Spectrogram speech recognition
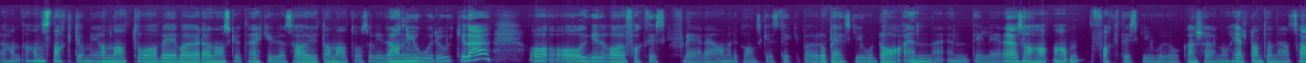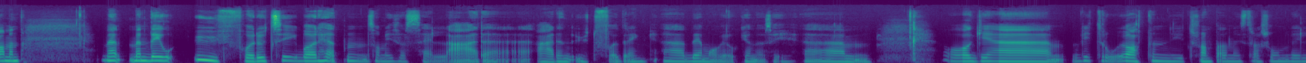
han, han, snakket jo mye om Nato, og vi var jo redde han skulle trekke USA ut av Nato osv. Han gjorde jo ikke det, og, og, det var jo faktisk flere amerikanske stykker på europeisk jord da enn, en tidligere. Så han, han, faktisk gjorde jo kanskje noe helt annet enn det han sa, men men, men, det er jo uforutsigbarheten som i seg selv er, er, en utfordring. Eh, det må vi jo kunne si. Ehm, og eh, vi tror jo at en ny Trump-administrasjon vil,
